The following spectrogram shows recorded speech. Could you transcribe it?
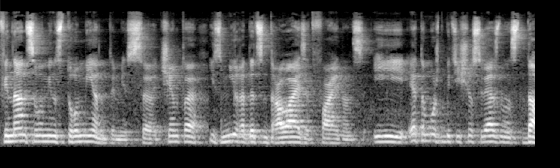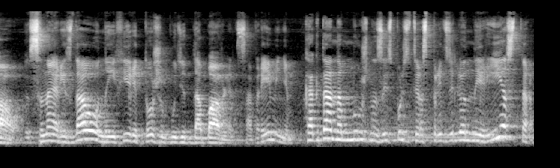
финансовыми инструментами, с чем-то из мира decentralized finance. И это может быть еще связано с DAO. Сценарий с DAO на эфире тоже будет добавлен со временем. Когда нам нужно заиспользовать распределенный реестр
